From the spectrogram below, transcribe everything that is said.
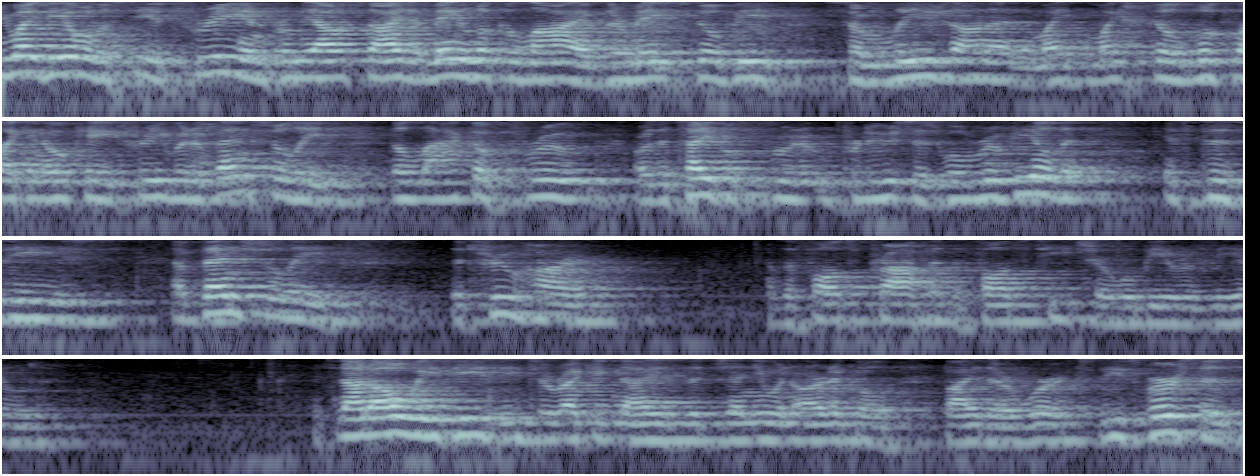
You might be able to see a tree, and from the outside, it may look alive. There may still be some leaves on it. It might, might still look like an okay tree, but eventually, the lack of fruit or the type of fruit it produces will reveal that it's diseased. Eventually, the true heart of the false prophet, the false teacher, will be revealed. It's not always easy to recognize the genuine article by their works. These verses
